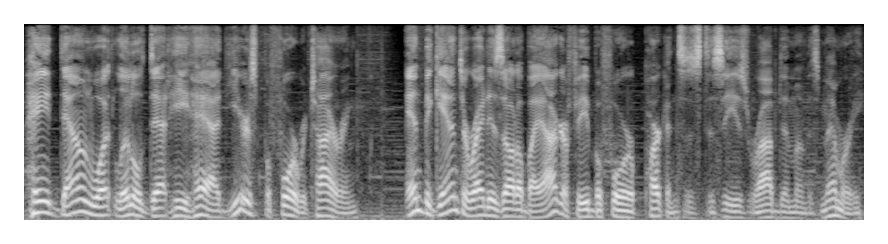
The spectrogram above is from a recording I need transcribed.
Paid down what little debt he had years before retiring and began to write his autobiography before Parkinson's disease robbed him of his memory.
